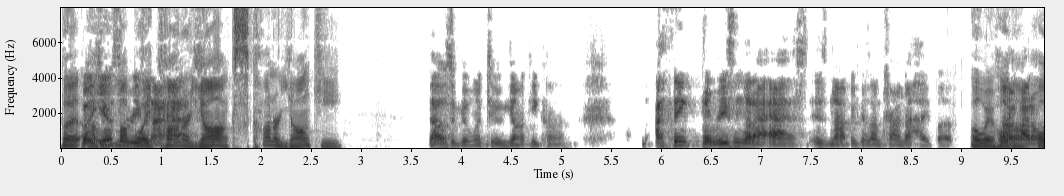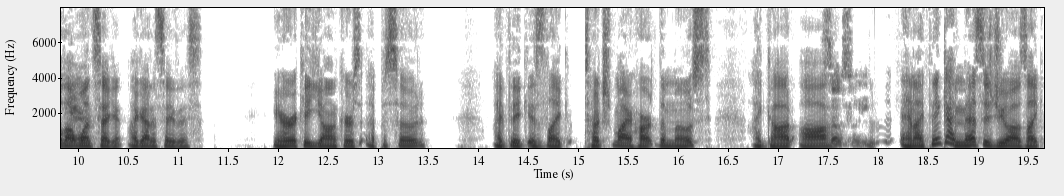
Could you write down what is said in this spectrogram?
but, but I love my boy Connor Yonks. Connor Yonky. That was a good one too, Yonky Con. I think the reason that I asked is not because I'm trying to hype up. Oh wait, hold on, I hold care. on one second. I got to say this. Erica Yonkers episode, I think is like touched my heart the most. I got off. So sweet. And I think I messaged you. I was like,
